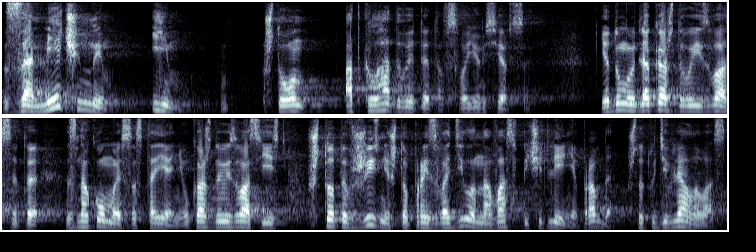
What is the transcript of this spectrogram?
замеченным им, что он откладывает это в своем сердце. Я думаю, для каждого из вас это знакомое состояние. У каждого из вас есть что-то в жизни, что производило на вас впечатление, правда? Что-то удивляло вас.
